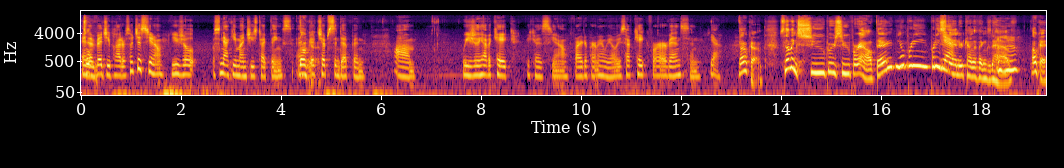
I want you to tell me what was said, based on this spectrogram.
and a veggie platter. So just you know, usual snacky munchies type things. And Okay. chips and dip, and um, we usually have a cake because you know, fire department. We always have cake for our events, and yeah. Okay, so nothing super super out there. You know, pretty pretty Yeah. Mm-hmm. standard kind of things to have. Okay,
